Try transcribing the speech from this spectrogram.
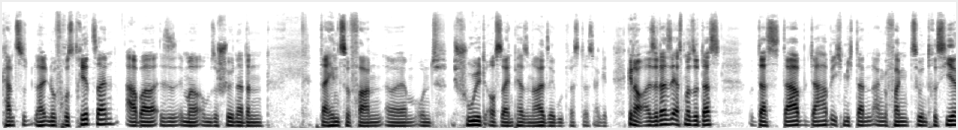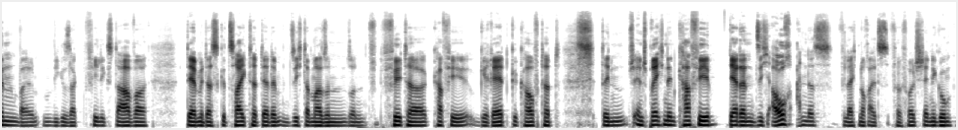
kannst du halt nur frustriert sein, aber es ist immer umso schöner dann dahin zu fahren ähm, und schult auch sein Personal sehr gut, was das angeht. Genau, also das ist erstmal so das, das da, da habe ich mich dann angefangen zu interessieren, weil, wie gesagt, Felix da war, der mir das gezeigt hat, der sich dann mal so ein, so ein Filter-Kaffee-Gerät gekauft hat, den entsprechenden Kaffee, der dann sich auch anders, vielleicht noch als Vervollständigung,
